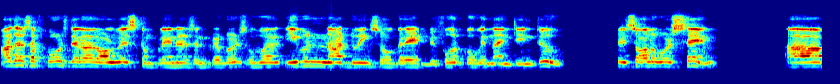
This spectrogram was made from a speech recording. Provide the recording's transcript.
Others, of course, there are always complainers and cribbers who were even not doing so great before COVID-19 too. It's all over same. Uh,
